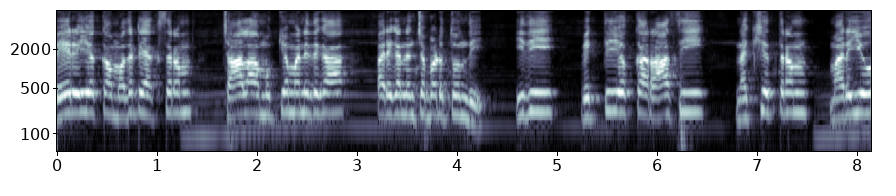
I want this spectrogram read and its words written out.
పేరు యొక్క మొదటి అక్షరం చాలా ముఖ్యమైనదిగా పరిగణించబడుతుంది. ఇది వ్యక్తి యొక్క రాశి నక్షత్రం మరియు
